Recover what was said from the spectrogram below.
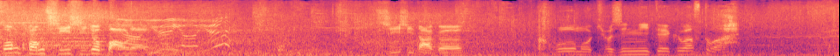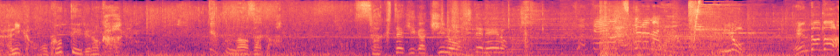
疯狂奇袭就饱了，余裕余裕奇袭大哥，こうも巨人に出くわすとは何か起こっているのかまさか索敵が機能してねえのか拠点を作るなよ見ろ演弾だ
